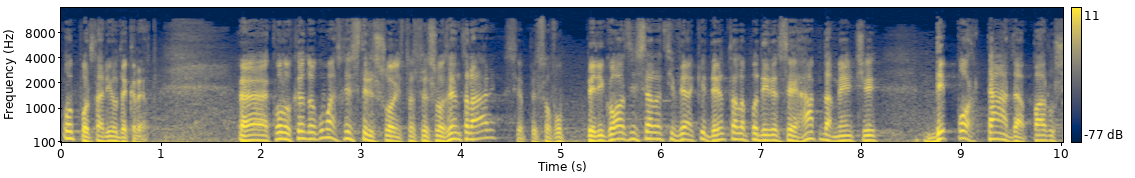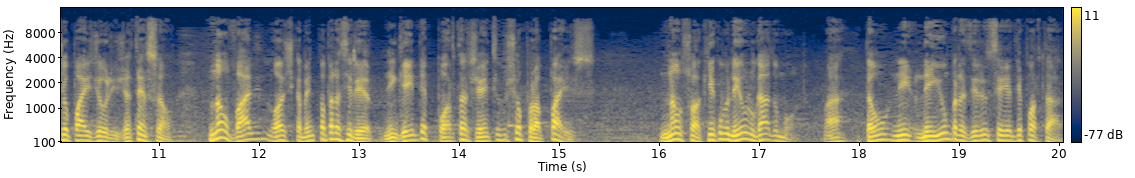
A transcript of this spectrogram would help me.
ou portaria ou decreto. Uh, colocando algumas restrições para as pessoas entrarem, se a pessoa for perigosa, e se ela estiver aqui dentro, ela poderia ser rapidamente deportada para o seu país de origem. Atenção, não vale, logicamente, para brasileiro. Ninguém deporta gente do seu próprio país. Não só aqui, como em nenhum lugar do mundo. Tá? Então, nenhum brasileiro seria deportado.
